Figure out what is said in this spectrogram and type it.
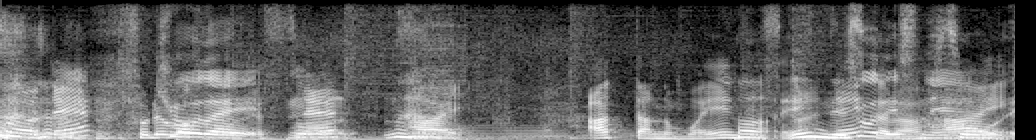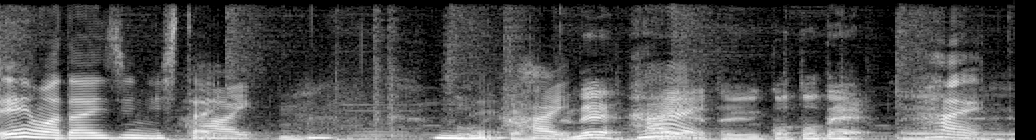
そうね、それですね。兄はい、あったのも縁ですあからね。縁ですから。ねはい縁は大事にしたい。はい、そういう感じでね、はいえーということで、えーはい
